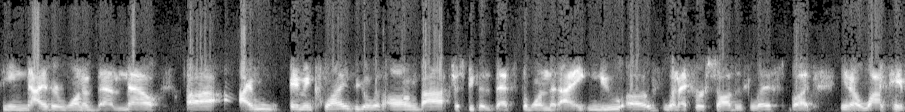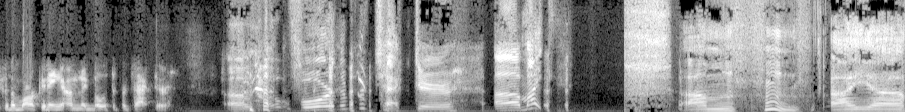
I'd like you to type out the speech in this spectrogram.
seen neither one of them. Now, uh, I am inclined to go with Ong Bak just because that's the one that I knew of when I first saw this list. But you know, why pay for the marketing? I'm going to go with the Protector. A vote for The Protector. Uh, Mike. Um, hmm. I uh,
